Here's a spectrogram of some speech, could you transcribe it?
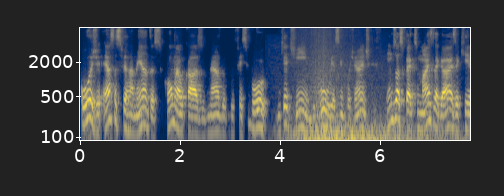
hoje, essas ferramentas, como é o caso né, do, do Facebook, LinkedIn, do Google e assim por diante, um dos aspectos mais legais é que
